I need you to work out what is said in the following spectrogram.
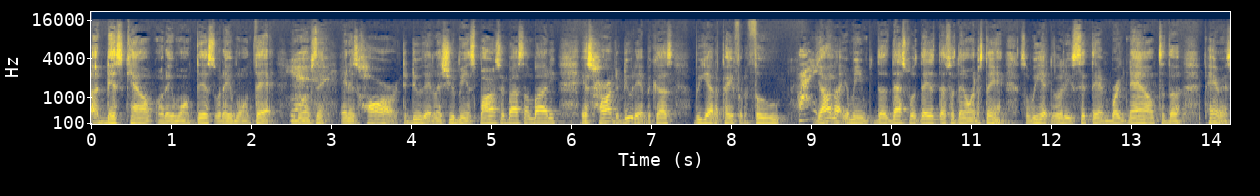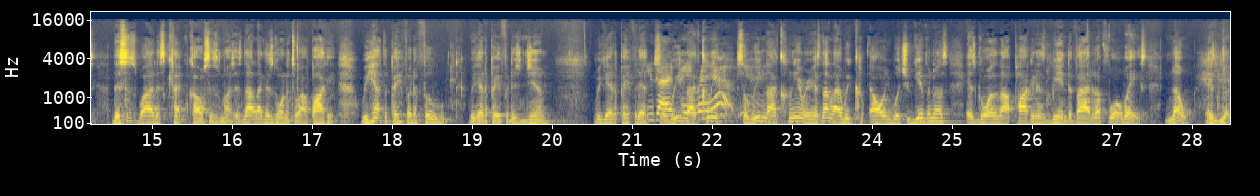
a discount or they want this or they want that. You know what I'm saying? And it's hard to do that unless you're being sponsored by somebody. It's hard to do that because we got to pay for the food. Right. Y'all not. I mean, th- that's what they, that's what they don't understand. So we had to literally sit there and break down to the parents. This is why this co- costs as much. It's not like it's going into our pocket. We have to pay for the food. We got to pay for this gym. We got to pay for that. You so we not clear. out, So yeah. we not clearing. It's not like we all what you giving us is going in our pocket and it's being divided up four ways. No, it's not.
